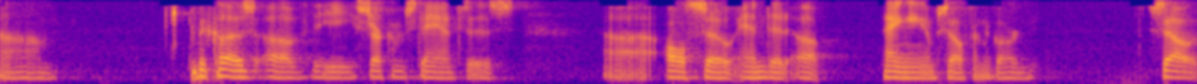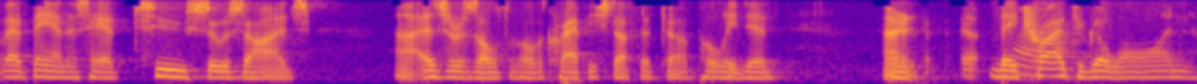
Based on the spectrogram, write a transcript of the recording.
um, because of the circumstances, uh, also ended up hanging himself in the garden. So that band has had two suicides uh, as a result of all the crappy stuff that uh, Polley did. And uh, they oh. tried to go on.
